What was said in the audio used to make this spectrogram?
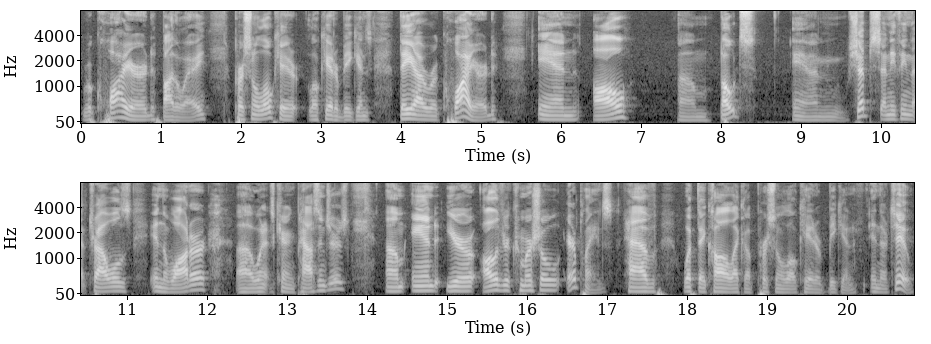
required, by the way, personal locator locator beacons. They are required in all um, boats and ships, anything that travels in the water uh, when it's carrying passengers, um, and your all of your commercial airplanes have what they call like a personal locator beacon in there too.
